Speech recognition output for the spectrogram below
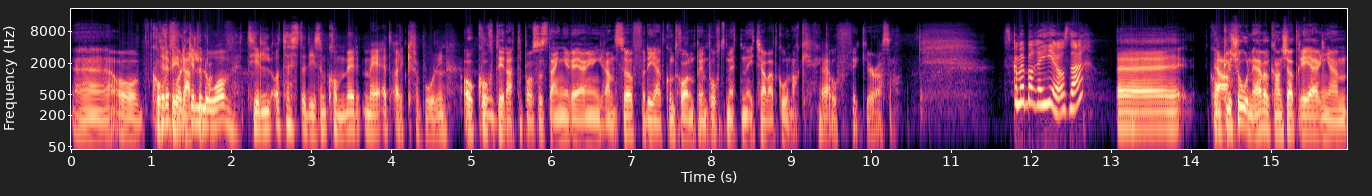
Eh, og kort Dere får ikke lov til å teste de som kommer med et ark fra Polen. Og kort tid etterpå så stenger regjeringen grenser fordi at kontrollen på importsmitten ikke har vært god nok. Ja. Go figure, altså. Skal vi bare gi oss der? Eh, ja. Konklusjonen er vel kanskje at regjeringen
